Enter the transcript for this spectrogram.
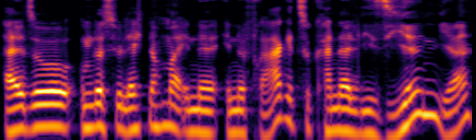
Also, um das vielleicht nochmal in in eine Frage zu kanalisieren, ja,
